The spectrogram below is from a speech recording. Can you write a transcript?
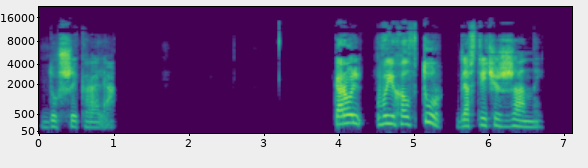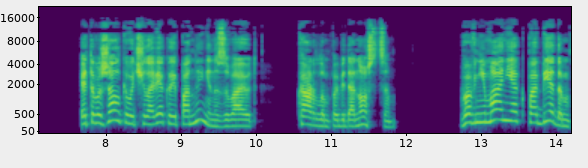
души короля. Король выехал в Тур для встречи с Жанной. Этого жалкого человека и поныне называют Карлом Победоносцем, во внимание к победам,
